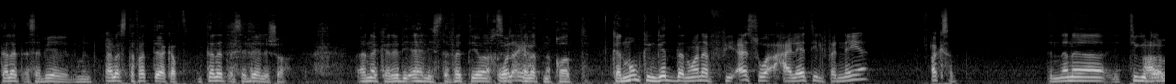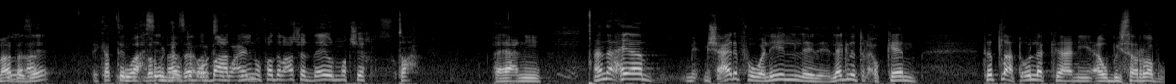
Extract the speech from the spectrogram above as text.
ثلاث أسابيع من أنا استفدت يا كابتن. ثلاث أسابيع لشهر. أنا كنادي أهلي استفدت إيه؟ وأنا خسرت ثلاث نقاط. كان ممكن جدا وأنا في أسوأ حالاتي الفنية أكسب. إن أنا تيجي على ضربة الأقل جزاء كابتن وأحسبها جزاء وتبقى 4 وأكسب 2 وعادي. وفاضل 10 دقايق والماتش يخلص. صح. فيعني أنا الحقيقة مش عارف هو ليه لجنة الحكام تطلع تقول لك يعني أو بيسربوا.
